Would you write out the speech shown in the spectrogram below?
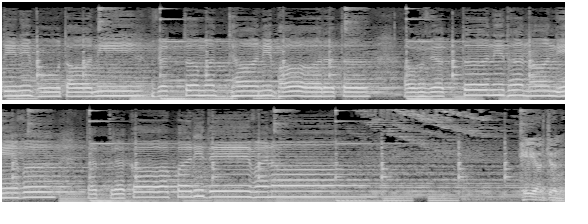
अव्यक्तादीनि भूतानि व्यक्तमध्यानि भारत। अव्यक्तनिधनान्येव तत्र का परिदेवना। हे अर्जुन,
